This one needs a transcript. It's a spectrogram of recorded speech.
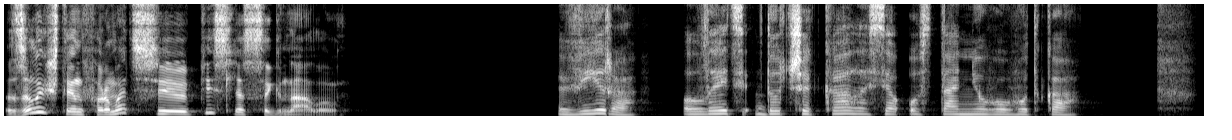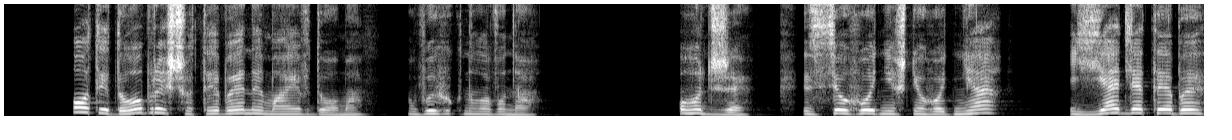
Залиште інформацію після сигналу. Віра ледь дочекалася останнього гудка. От і добре, що тебе немає вдома. вигукнула вона. Отже, з сьогоднішнього дня я для тебе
